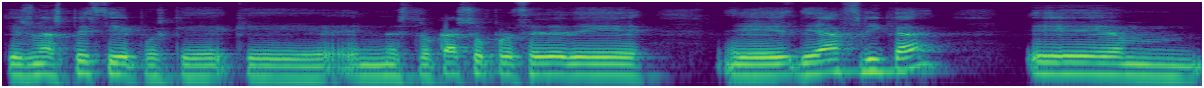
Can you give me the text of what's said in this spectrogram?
que es una especie pues, que, en nuestro caso procede de, de África Em,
